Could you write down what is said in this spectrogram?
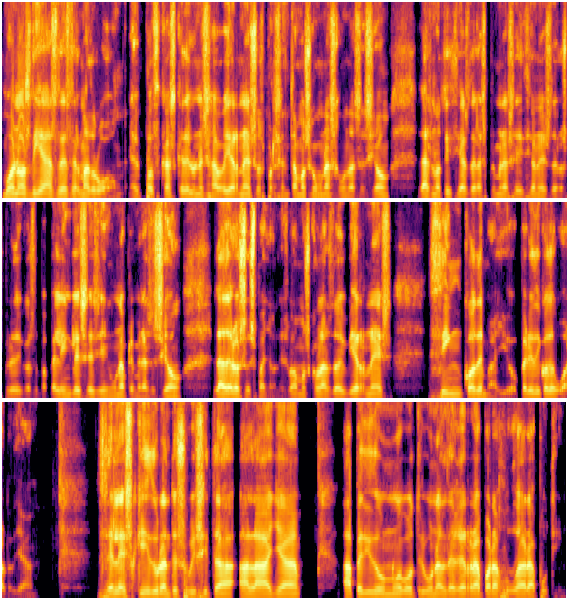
Buenos días desde el madrugón, el podcast que de lunes a viernes os presentamos en una segunda sesión las noticias de las primeras ediciones de los periódicos de papel ingleses y en una primera sesión la de los españoles. Vamos con las de hoy viernes 5 de mayo, periódico de guardia. Zelensky durante su visita a La Haya ha pedido un nuevo tribunal de guerra para juzgar a Putin.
